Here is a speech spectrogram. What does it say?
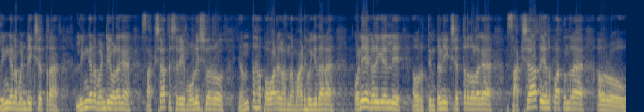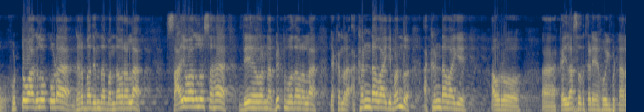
ಲಿಂಗನ ಬಂಡಿ ಕ್ಷೇತ್ರ. ಲಿಂಗನ ಬಂಡಿಯೊಳಗೆ ಸಾಕ್ಷಾತ್ ಶ್ರೀ ಮೌನೇಶ್ವರರು ಎಂತಹ ಪವಾಡಗಳನ್ನು ಮಾಡಿ ಹೋಗಿದ್ದಾರೆ ಕೊನೆಯ ಗಳಿಗೆಯಲ್ಲಿ ಅವರು ತಿಂತಣಿ ಕ್ಷೇತ್ರದೊಳಗೆ ಸಾಕ್ಷಾತ್ ಏನಪ್ಪಾ ಅಂತಂದ್ರೆ ಅವರು ಹುಟ್ಟುವಾಗಲೂ ಕೂಡ ಗರ್ಭದಿಂದ ಬಂದವರಲ್ಲ, ಸಾಯುವಾಗಲೂ ಸಹ ದೇಹವನ್ನ ಬಿಟ್ಟು ಹೋದವರಲ್ಲ. ಯಾಕಂದ್ರೆ ಅಖಂಡವಾಗಿ ಬಂದು ಅಖಂಡವಾಗಿ ಅವರು ಕೈಲಾಸದ ಕಡೆ ಹೋಗಿಬಿಟ್ಟಾರ.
